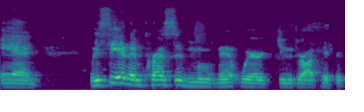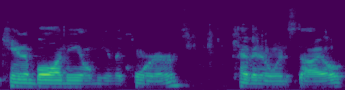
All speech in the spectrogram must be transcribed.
And we see an impressive movement where Dewdrop hits a cannonball on Naomi in the corner, Kevin Owens style.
